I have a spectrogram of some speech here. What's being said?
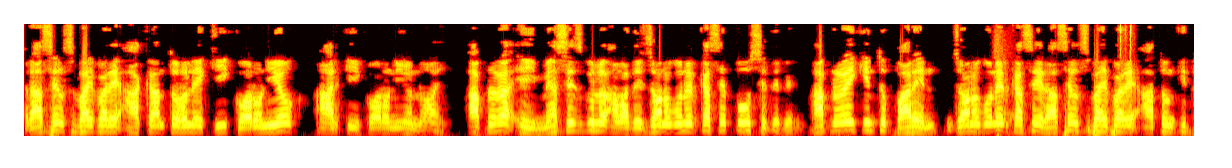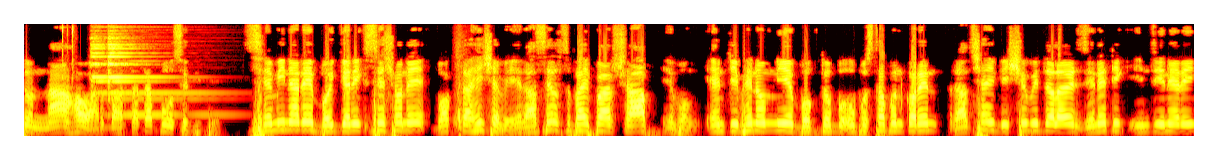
রাসেলস ভাইপারে আক্রান্ত হলে কি করণীয় আর কি করণীয় নয়? আপনারা এই মেসেজগুলো আমাদের জনগণের কাছে পৌঁছে দেবেন। আপনারাই কিন্তু পারেন জনগণের কাছে রাসেলস ভাইপারে আতঙ্কিত না হওয়ার বার্তাটা পৌঁছে দিতে। সেমিনারে বৈজ্ঞানিক সেশনে বক্তা হিসেবে রাসেলস ভাইপার, সাপ এবং অ্যান্টিভেনম নিয়ে বক্তব্য উপস্থাপন করেন রাজশাহী বিশ্ববিদ্যালয়ের জেনেটিক ইঞ্জিনিয়ারিং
